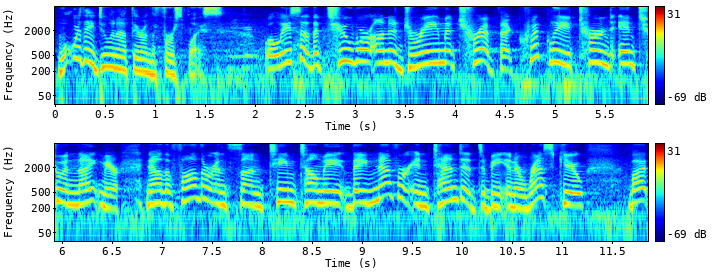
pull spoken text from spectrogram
what were they doing out there in the first place? Well, Lisa, the two were on a dream trip that quickly turned into a nightmare. Now, the father and son team tell me they never intended to be in a rescue, but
